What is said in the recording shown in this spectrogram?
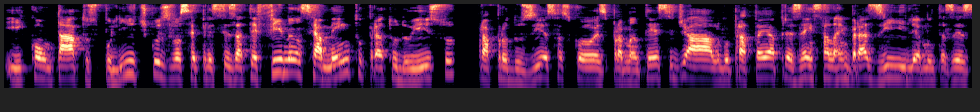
e contatos políticos, você precisa ter financiamento para tudo isso, para produzir essas coisas, para manter esse diálogo, para ter a presença lá em Brasília, muitas vezes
